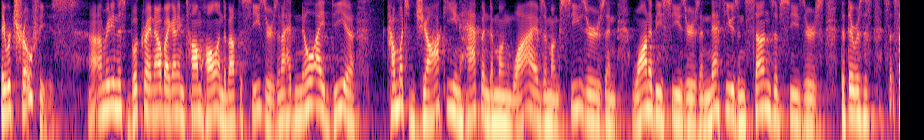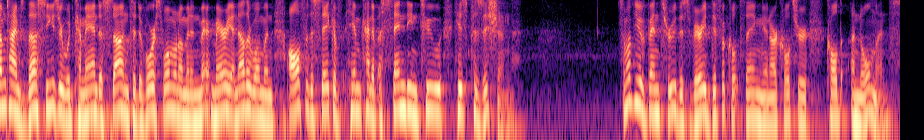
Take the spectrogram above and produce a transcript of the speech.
they were trophies. I'm reading this book right now by a guy named Tom Holland about the Caesars, and I had no idea how much jockeying happened among wives, among Caesars and wannabe Caesars and nephews and sons of Caesars. That there was this, sometimes the Caesar would command a son to divorce one woman and marry another woman, all for the sake of him kind of ascending to his position. Some of you have been through this very difficult thing in our culture called annulment.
